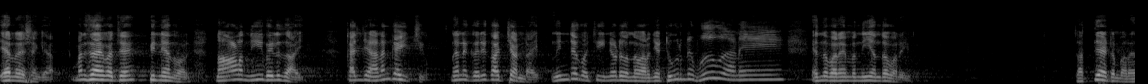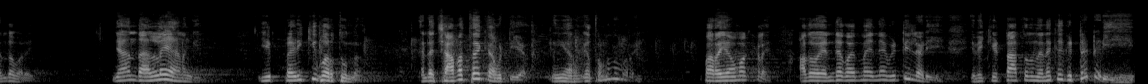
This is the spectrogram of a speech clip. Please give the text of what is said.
generation gap മനസ്സിലായി കൊച്ചേ? പിന്നെ എന്ന് പറയും. നാളെ നീ വലുതായി. കല്യാണം കഴിച്ചു. നിനക്കൊരു കൊച്ചുണ്ടായി. നിന്റെ കൊച്ചു ഇന്നോട് വന്ന് പറഞ്ഞു ടൂറിന് പോവുകയാണേ എന്ന് പറയുമ്പോൾ നീ എന്താ പറയും? സത്യമായിട്ടും പറ എന്താ പറയും? ഞാൻ തള്ളയാണെങ്കിൽ ഈ പരിക്ക് പുറത്തുനിന്ന് എന്റെ ചവത്തെ കവിട്ടിയ. നീ ഇറങ്ങത്തുള്ളൂ പറയും. പറയോ മക്കളെ? അതോ എന്റെ കൊയമ്മ എന്നെ വിട്ടില്ലടി? എനിക്ക് കിട്ടാത്തത് നിനക്ക് കിട്ടട്ടടി.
